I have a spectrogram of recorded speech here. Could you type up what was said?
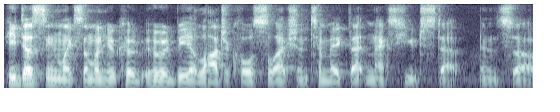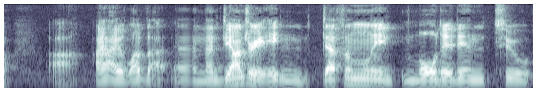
He does seem like someone who could who would be a logical selection to make that next huge step, and so uh, I, I love that. And then DeAndre Ayton definitely molded into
